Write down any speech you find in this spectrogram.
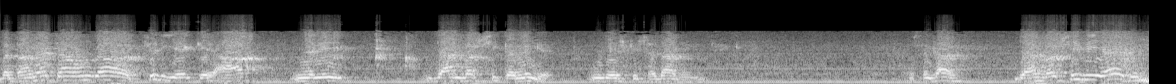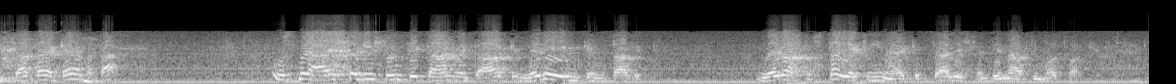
بتانا چاہوں گا اور پھر یہ کہ آپ میری جان بخشی کریں گے، مجھے اس کی سزا دیں گے جان بخشی بھی ہے، جو چاہتا ہے کیا بتا۔ اس نے آہستگی سن کے کان میں کہا کہ میرے علم کے مطابق، میرا پختہ یقین ہے کہ چالیسویں دن آپ کی موت واقع ہو جائے گی۔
